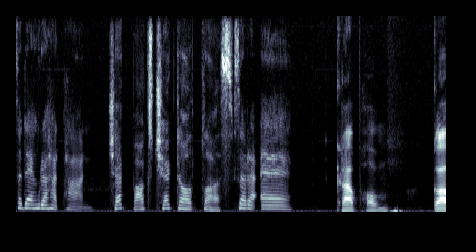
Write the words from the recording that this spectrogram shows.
แสดงรหัสผ่าน Checkbox checked. Alt plus. สระแอครับผมก็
